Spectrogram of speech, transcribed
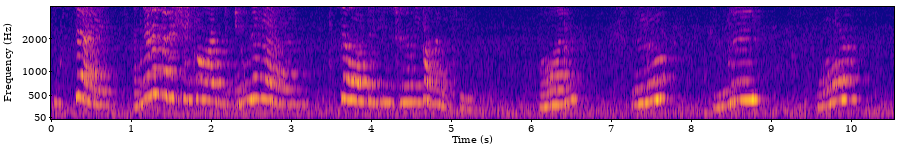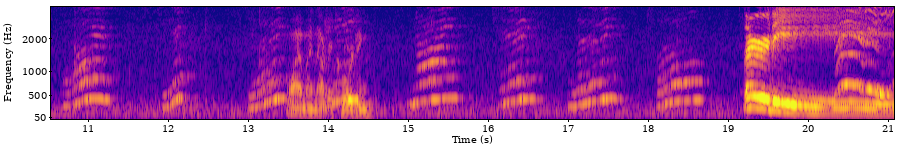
to stay. And then I gotta shake on in the bag Why am I not recording? Nine, ten, eleven, twelve, 30! thirty. Yay!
